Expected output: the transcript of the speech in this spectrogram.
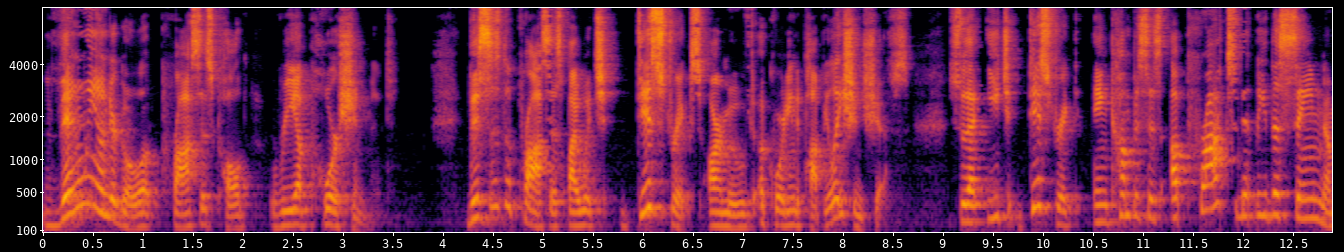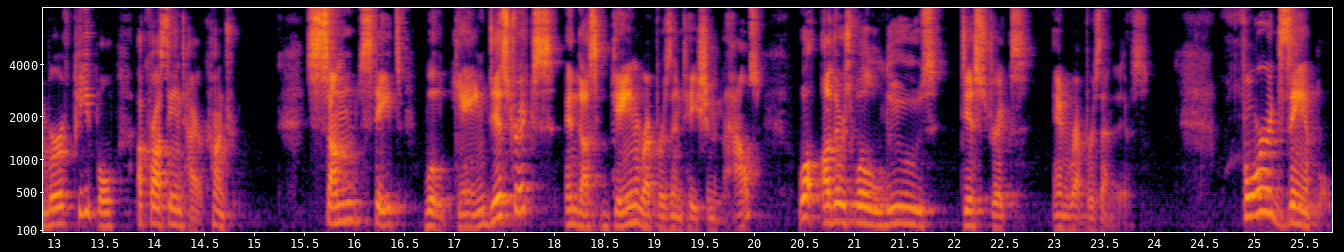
Then we undergo a process called reapportionment. This is the process by which districts are moved according to population shifts, so that each district encompasses approximately the same number of people across the entire country. Some states will gain districts and thus gain representation in the House, while others will lose districts and representatives. For example,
